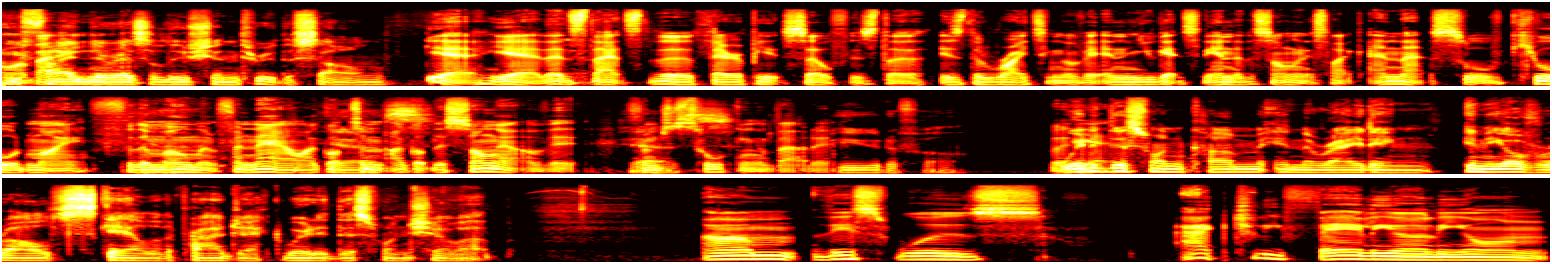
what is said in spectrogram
or You a bad find the resolution through the song. yeah, yeah, that's that's the therapy itself is the is the writing of it, and you get to the end of the song, and it's like, and that sort of cured my for the moment. For now, I got to I got this song out of it from just talking about it. Beautiful. But where yeah. did this one come in the writing, in the overall scale of the project? Where did this one show up? Um, this was actually fairly early on,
